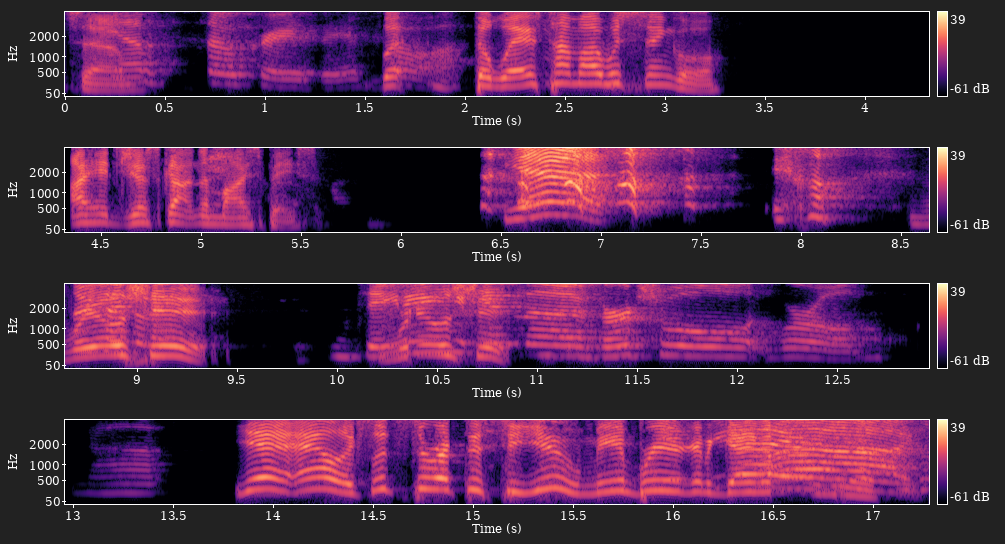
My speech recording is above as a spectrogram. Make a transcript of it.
So Yep. That's so crazy. It's but so awesome. the last time I was single, I had just gotten to MySpace. Yeah. Real shit. Dating real shit. in the virtual world. Yeah, Alex, let's direct this to you. Me and Bree are gonna gang up. on you.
